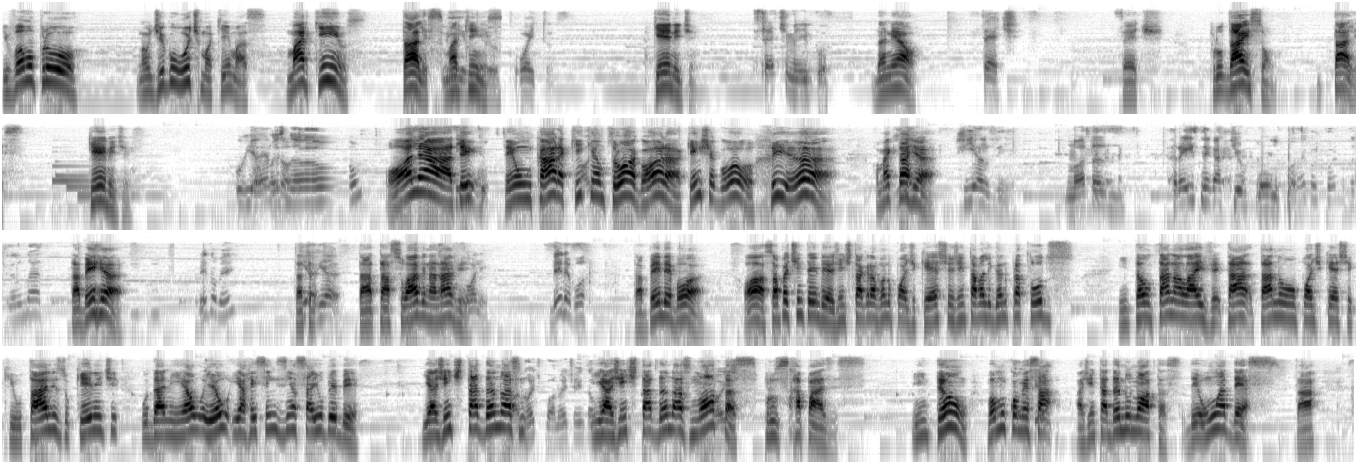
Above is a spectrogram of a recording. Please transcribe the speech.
E vamos pro. Não digo o último aqui, mas. Marquinhos. Thales, Meu Marquinhos. Deus. 8. Kennedy. 7,5, pô. Daniel. 7. 7. Pro Dyson. Thales. Kennedy. O Rian Pois entrou. não. Olha, tem, Cinco. tem um cara aqui que Olha entrou que agora. Quem chegou? Rian. Como é que tá, Rian? Rianzinho. Notas 3 negativo pra ele, pô. Foi, foi, foi, não tô tirando nada. Tá bem, Rian? Bem, tô bem. Tá, tá, tá suave na nave? Fone. Bem de boa. Tá bem de boa. Ó, só pra te entender, a gente tá gravando podcast e a gente tava ligando pra todos. Então tá na live, tá, tá no podcast aqui o Thales, o Kennedy, o Daniel, eu e a recenzinha saiu o bebê. E a gente tá dando as Boa noite, boa noite aí, então. e a gente tá dando as notas pros rapazes. Então, vamos começar. A gente tá dando notas de 1 a 10, tá?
